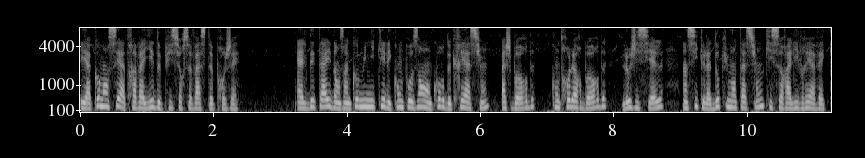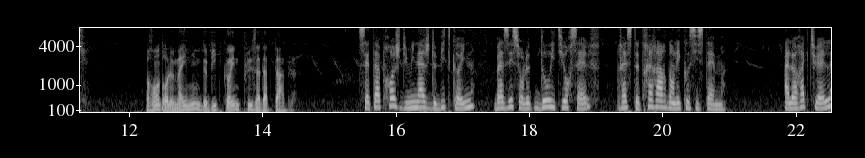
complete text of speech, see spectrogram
et a commencé à travailler depuis sur ce vaste projet. Elle détaille dans un communiqué les composants en cours de création, hashboard, controller board, logiciel, ainsi que la documentation qui sera livrée avec. Rendre le mining de Bitcoin plus adaptable. Cette approche du minage de Bitcoin, basée sur le do-it-yourself, reste très rare dans l'écosystème. À l'heure actuelle,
